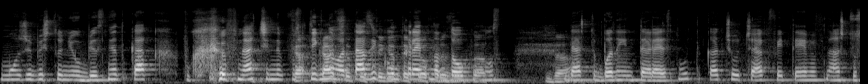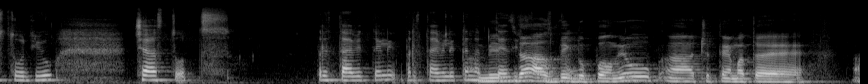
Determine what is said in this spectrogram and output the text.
може би ще ни обяснят как, по какъв начин е постигнала как, тази конкретна доходност. Да. да, ще бъде интересно, така че очаквайте в нашото студио част от представители, представителите на ами, тези Да, аз бих допълнил, а, че темата е а,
